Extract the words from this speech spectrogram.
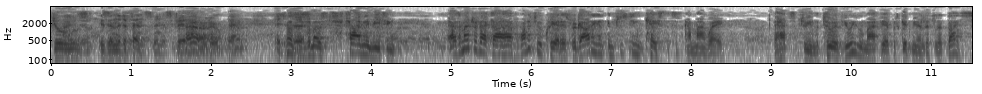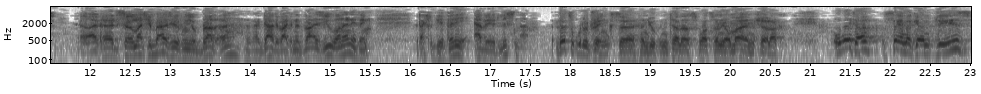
Jules is in the Defense Ministry. Oh. It's, This is uh, the most timely meeting. As a matter of fact, I have one or two queries regarding an interesting case that has come my way. Perhaps between the two of you, you might be able to give me a little advice. Well, I've heard so much about you from your brother that I doubt if I can advise you on anything. But I shall be a very avid listener. Let's order drinks, sir, and you can tell us what's on your mind, Sherlock. Waiter, same again, please.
